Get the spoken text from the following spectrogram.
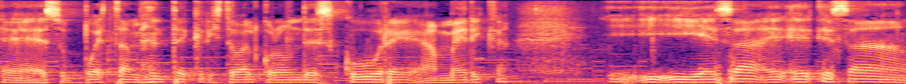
eh, supuestamente Cristóbal Colón descubre América y, esa, e, e, esa,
